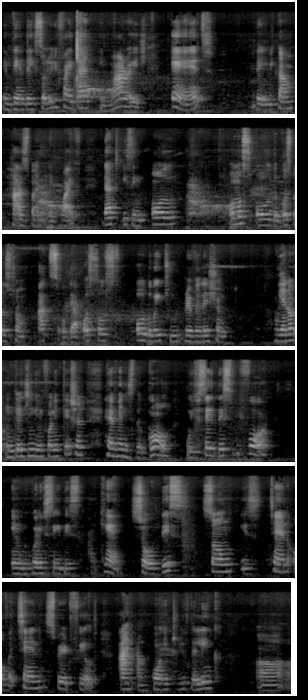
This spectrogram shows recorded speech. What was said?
and then they solidify that in marriage, and they become husband and wife. That is in all, almost all the gospels from Acts of the Apostles all the way to Revelation. We are not engaging in fornication. Heaven is the goal. We've said this before, and we're going to say this again. So this song is 10 over 10 spirit filled. I am going to leave the link uh,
